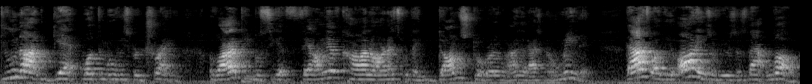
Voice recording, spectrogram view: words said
do not get what the movie's portraying. A lot of people see a family of con artists with a dumb storyline that has no meaning. That's why the audience reviews is that low.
